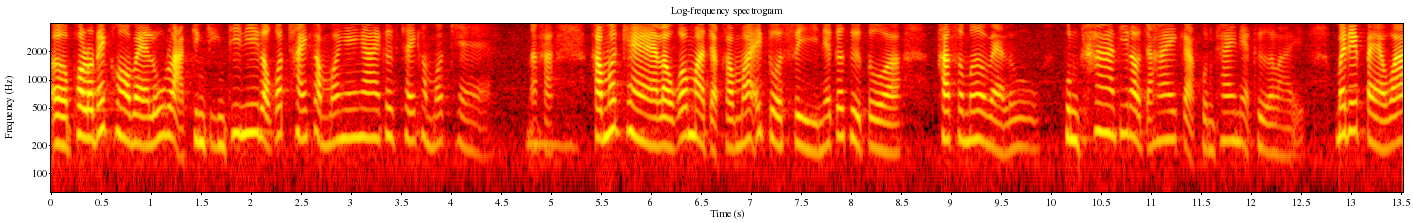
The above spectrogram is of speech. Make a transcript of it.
เออพอเราได้ core value หลักจริง ๆ ที่นี่เราก็ใช้คำว่าง่าย ๆ ก็ใช้คำว่า care นะคะคำว่า care เราก็มาจากคำว่าไอ้ตัว C เนี่ยก็คือตัว customer value คุณค่าที่เราจะให้กับคนไข้เนี่ยคืออะไร ไม่ได้แปลว่า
